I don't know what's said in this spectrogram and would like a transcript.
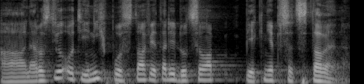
a na rozdíl od jiných postav je tady docela pěkně představen.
